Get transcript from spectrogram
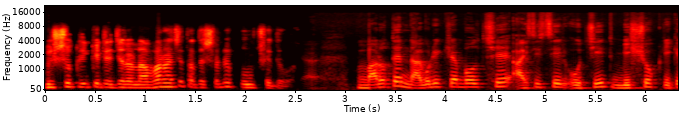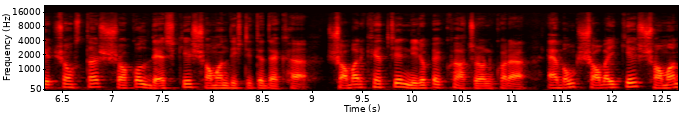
বিশ্ব ক্রিকেটের যারা লাভার আছে তাদের সামনে পৌঁছে দেওয়া। ভারতের নাগরিকরা বলছে, আইসিসির উচিত বিশ্ব ক্রিকেট সংস্থার সকল দেশকে সমান দৃষ্টিতে দেখা, সবার ক্ষেত্রে নিরপেক্ষ আচরণ করা এবং সবাইকে সমান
